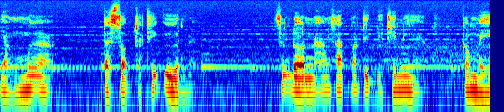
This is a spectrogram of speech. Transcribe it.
อย่างเมื่อแต่ศพจากที่อื่นน่ะซึ่งโดนน้ำซัดมาติดอยู่ที่นี่ก็มี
